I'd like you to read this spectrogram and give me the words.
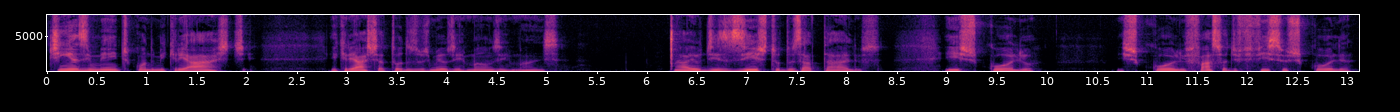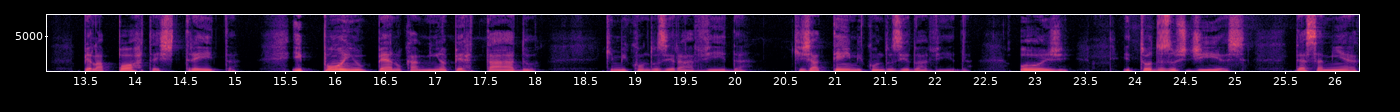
tinhas em mente quando me criaste e criaste a todos os meus irmãos e irmãs. Ah, eu desisto dos atalhos e escolho, escolho faço a difícil escolha pela porta estreita e ponho o pé no caminho apertado que me conduzirá à vida, que já tem me conduzido à vida, hoje e todos os dias dessa minha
